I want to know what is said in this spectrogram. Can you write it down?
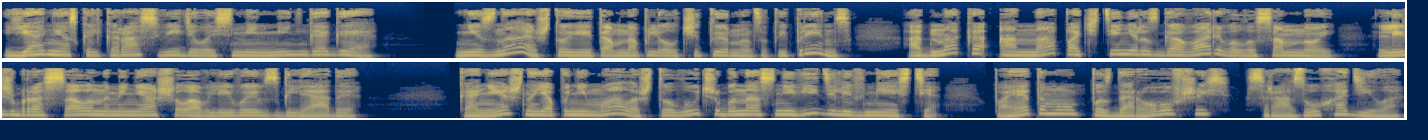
Я несколько раз виделась с Минь-Минь ГГ. Не знаю, что ей там наплел четырнадцатый принц, однако она почти не разговаривала со мной, лишь бросала на меня шаловливые взгляды. Конечно, я понимала, что лучше бы нас не видели вместе, поэтому, поздоровавшись, сразу уходила.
